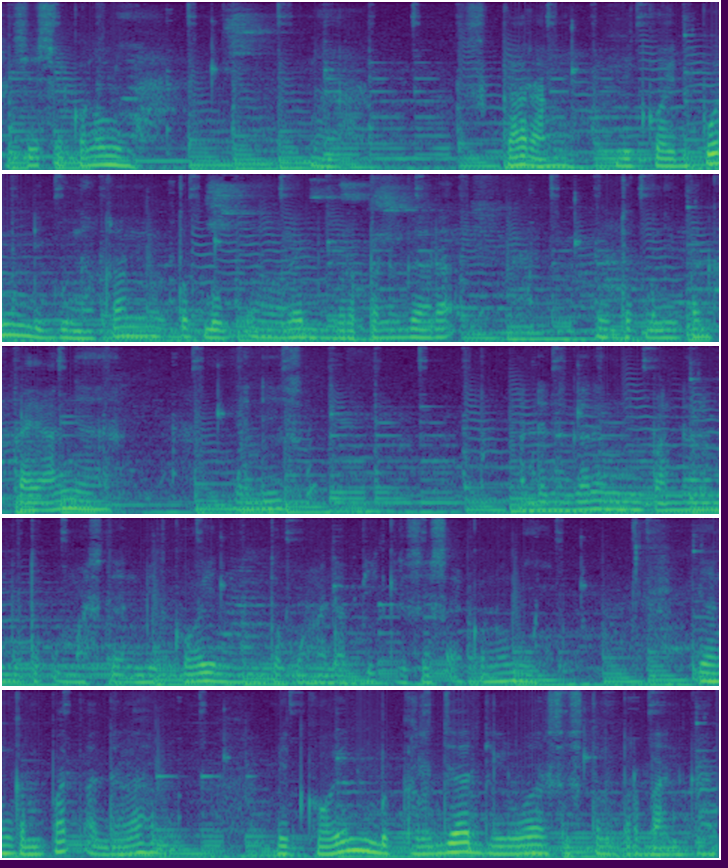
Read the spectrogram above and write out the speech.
krisis ekonomi. Nah, sekarang Bitcoin pun digunakan untuk oleh beberapa negara untuk menyimpan kekayaannya. Jadi ada negara yang menyimpan dalam bentuk emas dan bitcoin untuk menghadapi krisis ekonomi. Yang keempat adalah bitcoin bekerja di luar sistem perbankan.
